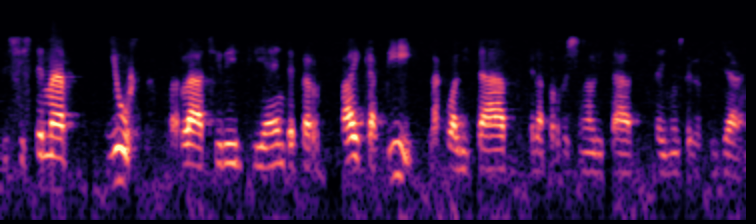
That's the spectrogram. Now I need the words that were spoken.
il sistema giusto per la il cliente per far capire la qualità e la professionalità dei nostri artigiani.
